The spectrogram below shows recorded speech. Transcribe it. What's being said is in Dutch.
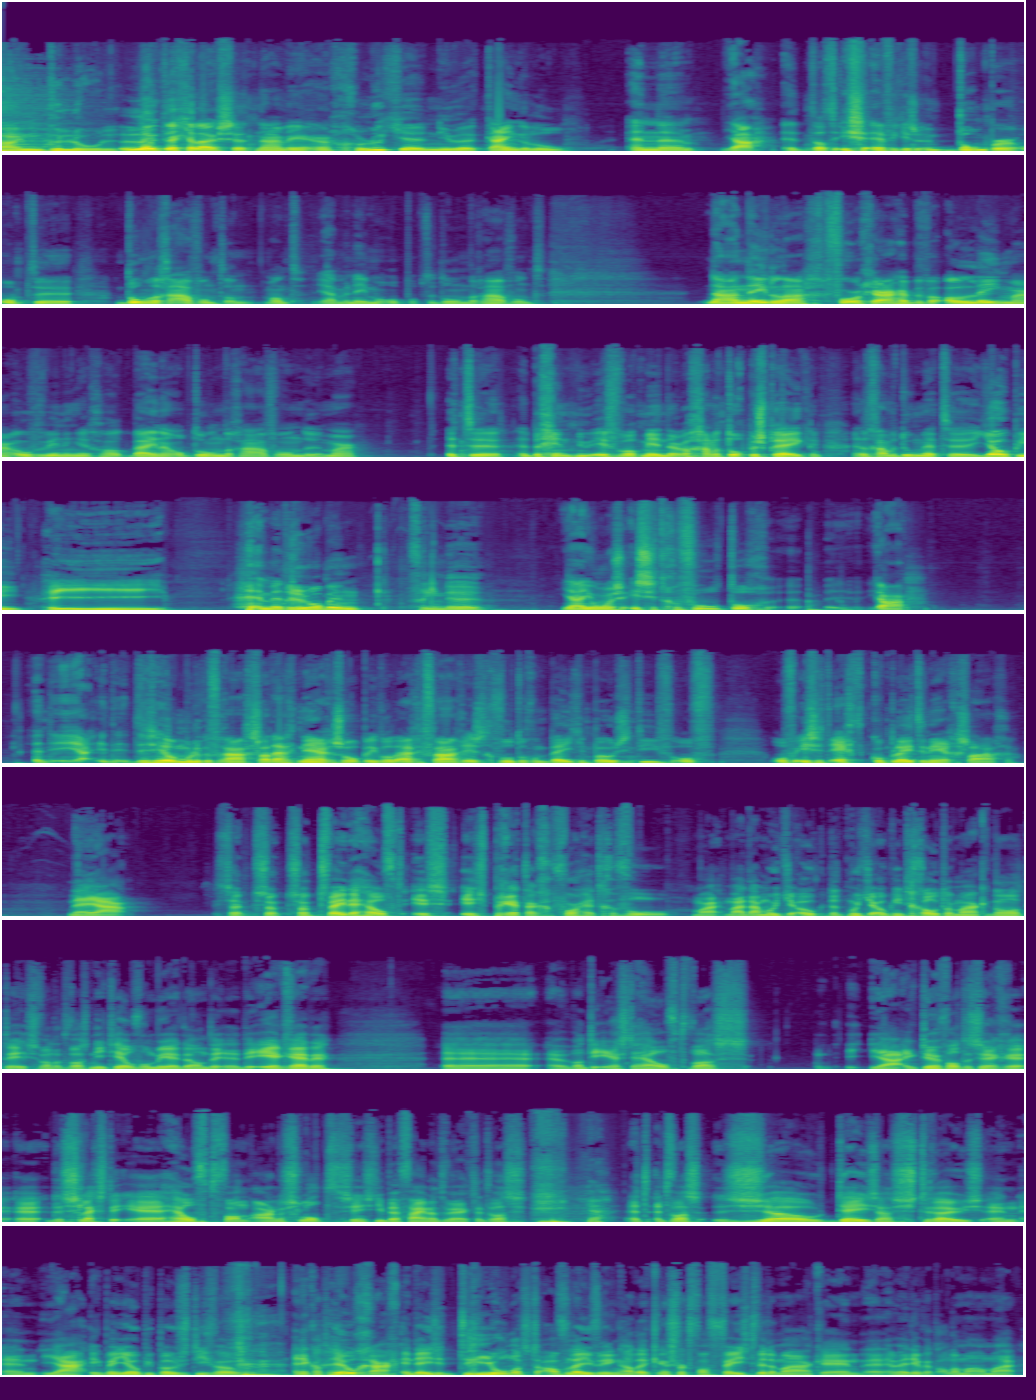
Kein Geloel. Leuk dat je luistert naar weer een gloedje nieuwe Kein En uh, ja, dat is eventjes een domper op de donderdagavond. Dan, want ja, we nemen op op de donderdagavond. Na een nederlaag, vorig jaar hebben we alleen maar overwinningen gehad bijna op donderdagavonden. Maar het, uh, het begint nu even wat minder. We gaan het toch bespreken. En dat gaan we doen met uh, Jopie. Hey. En met Robin. Vrienden. Ja, jongens, is het gevoel toch. Uh, ja, ja, het is een heel moeilijke vraag. Slaat eigenlijk nergens op. Ik wilde eigenlijk vragen: is het gevoel toch een beetje positief? Of, of is het echt compleet neergeslagen? Nou ja, zo'n zo, zo tweede helft is, is prettig voor het gevoel. Maar, maar daar moet je ook, dat moet je ook niet groter maken dan het is. Want het was niet heel veel meer dan de, de eerredder. Uh, want de eerste helft was ja, ik durf wel te zeggen, uh, de slechtste uh, helft van Arne Slot sinds hij bij Feyenoord werkt. Het was, ja. het, het was zo desastreus. En, en ja, ik ben Jopie Positivo. en ik had heel graag in deze 300ste aflevering had ik een soort van feest willen maken. En, en weet ik wat allemaal, maar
